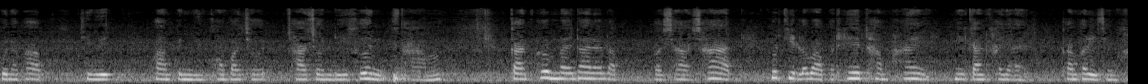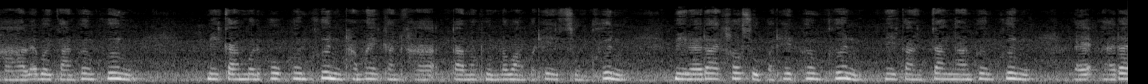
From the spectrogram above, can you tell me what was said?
คุณภาพชีวิตความเป็นอยู่ของประชาชนดีขึ้น 3. การเพิ่มรายได้ระดับประชาชาติ ธุรกิจระหว่างประเทศทำให้มีการขยายการผลิตสินค้าและบริการเพิ่มขึ้น มีการบริโภคเพิ่มขึ้นทำให้การค้าการลงทุนระหว่างประเทศสูงขึ้น มีรายได้เข้าสู่ประเทศเพิ่มขึ้น มีการจ้างงานเพิ่มขึ้น และรายได้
